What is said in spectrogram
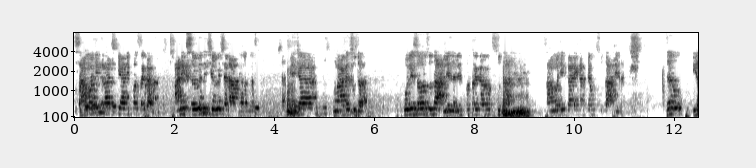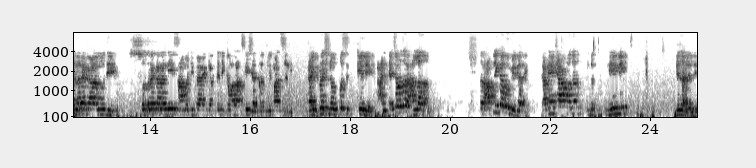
सामाजिक राजकीय आणि पत्रकार अनेक संवेदनशील विषयाला आपल्याला नसतात त्याच्यामागे सुद्धा पोलिसावर सुद्धा हल्ले झाले पत्रकारावर सुद्धा हल्ले झाले सामाजिक कार्यकर्त्यावर सुद्धा हल्ले झाले. जर येणाऱ्या काळामध्ये पत्रकारांनी सामाजिक कार्यकर्त्यांनी किंवा राजकीय क्षेत्रातली माणसांनी काही प्रश्न उपस्थित केले आणि त्याच्यावर जर हल्ला झाला तर आपली काय भूमिका आहे कारण याच्या अगोदर नेहमी हे झालेले.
